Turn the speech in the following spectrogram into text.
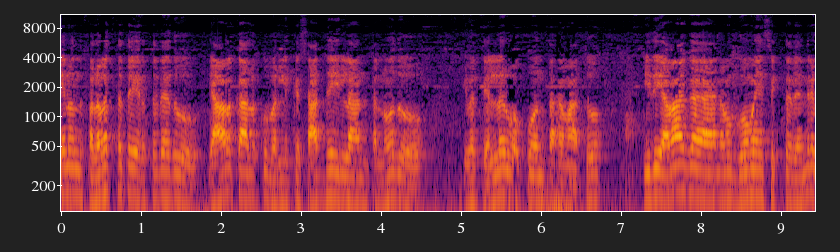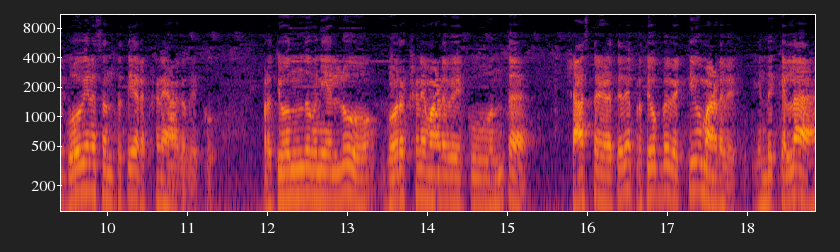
ಏನೊಂದು ಫಲವತ್ತತೆ ಇರ್ತದೆ, ಅದು ಯಾವ ಕಾಲಕ್ಕೂ ಬರಲಿಕ್ಕೆ ಸಾಧ್ಯ ಇಲ್ಲ ಅಂತ ಅನ್ನೋದು ಇವತ್ತೆಲ್ಲರೂ ಒಪ್ಪುವಂತಹ ಮಾತು. ಇದು ಯಾವಾಗ ನಮಗೆ ಗೋಮಯ ಸಿಗ್ತದೆ ಅಂದ್ರೆ ಗೋವಿನ ಸಂತತಿಯ ರಕ್ಷಣೆ ಆಗಬೇಕು. ಪ್ರತಿಯೊಂದು ಮನೆಯಲ್ಲೂ ಗೋರಕ್ಷಣೆ ಮಾಡಬೇಕು ಅಂತ ಶಾಸ್ತ್ರ ಹೇಳ್ತದೆ. ಪ್ರತಿಯೊಬ್ಬ ವ್ಯಕ್ತಿಯೂ ಮಾಡಬೇಕು. ಇದಕ್ಕೆಲ್ಲ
